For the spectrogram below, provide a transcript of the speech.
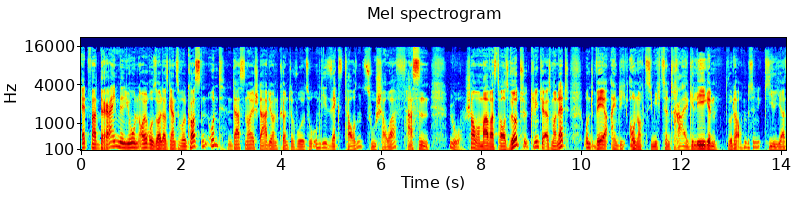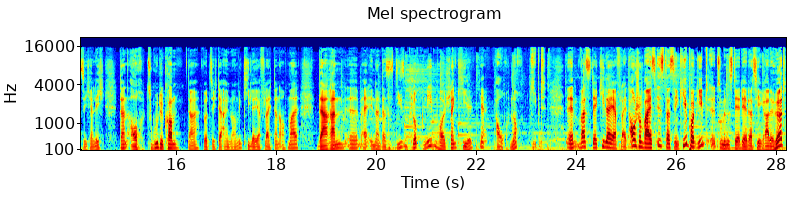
Etwa 3 Millionen Euro soll das Ganze wohl kosten und das neue Stadion könnte wohl so um die 6000 Zuschauer fassen. Jo, schauen wir mal, was draus wird. Klingt ja erstmal nett und wäre eigentlich auch noch ziemlich zentral gelegen würde auch ein bisschen Kiel ja sicherlich dann auch zugutekommen. Da wird sich der ein Kieler ja vielleicht dann auch mal daran äh, erinnern, dass es diesen Club neben Holstein Kiel ja auch noch gibt. Äh, was der Kieler ja vielleicht auch schon weiß, ist, dass es den Kielpot gibt, äh, zumindest der, der das hier gerade hört.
